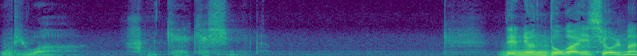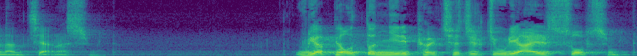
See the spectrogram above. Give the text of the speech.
우리와 함께 계십니다. 내년도가 이제 얼마 남지 않았습니다. 우리 앞에 어떤 일이 펼쳐질지 우리 알 수 없습니다.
